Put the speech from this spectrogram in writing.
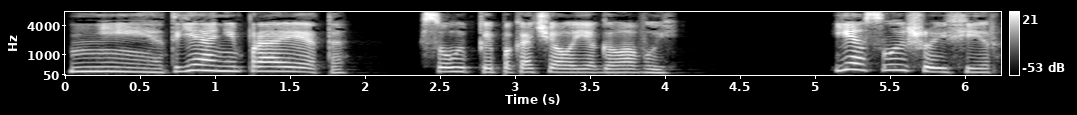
Нет, я не про это. С улыбкой покачала я головой. Я слышу эфир.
